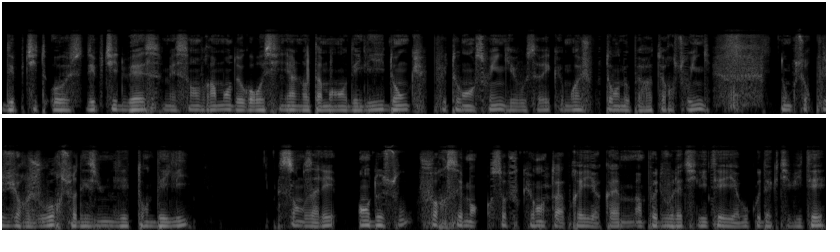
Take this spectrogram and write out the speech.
des petites hausses, des petites baisses, mais sans vraiment de gros signal, notamment en daily. Donc plutôt en swing. Et vous savez que moi, je suis plutôt un opérateur swing. Donc sur plusieurs jours, sur des unités de temps daily sans aller en dessous forcément. Sauf que après il y a quand même un peu de volatilité, il y a beaucoup d'activité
